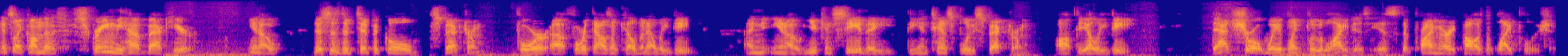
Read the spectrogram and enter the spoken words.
it's like on the screen we have back here. You know, this is the typical spectrum for uh, 4,000 Kelvin LED, and you know you can see the the intense blue spectrum off the LED. That short wavelength blue light is is the primary cause of light pollution,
